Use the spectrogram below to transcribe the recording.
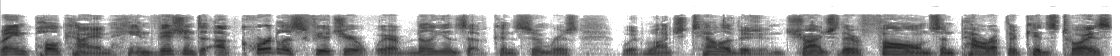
Ran Poliakine envisioned a cordless future where millions of consumers would watch television, charge their phones, and power up their kids' toys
